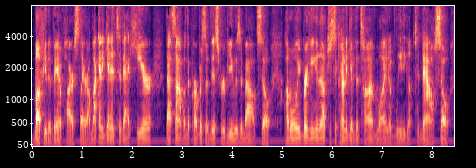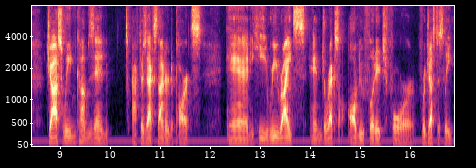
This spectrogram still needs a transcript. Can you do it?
Buffy the Vampire Slayer. I'm not going to get into that here. That's not what the purpose of this review is about. So I'm only bringing it up just to kind of give the timeline of leading up to now. So Joss Whedon comes in after Zack Snyder departs, and he rewrites and directs all new footage for for Justice League,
